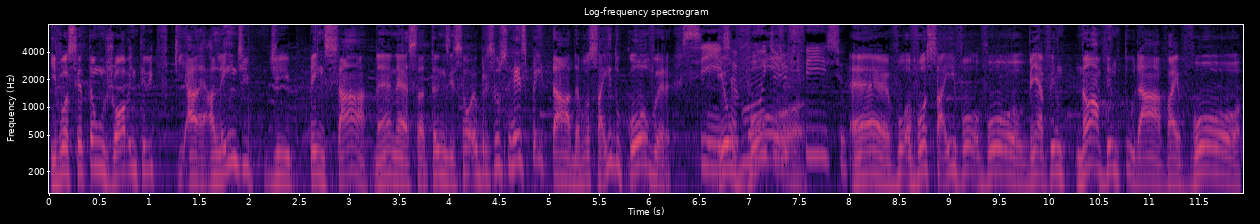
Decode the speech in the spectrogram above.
E você tão jovem teve que, além de, de pensar né, nessa transição, eu preciso ser respeitada. Vou sair do cover. Sim, eu isso vou, é muito difícil. É, vou, vou sair, vou, vou me avent, não aventurar, vai, vou vou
